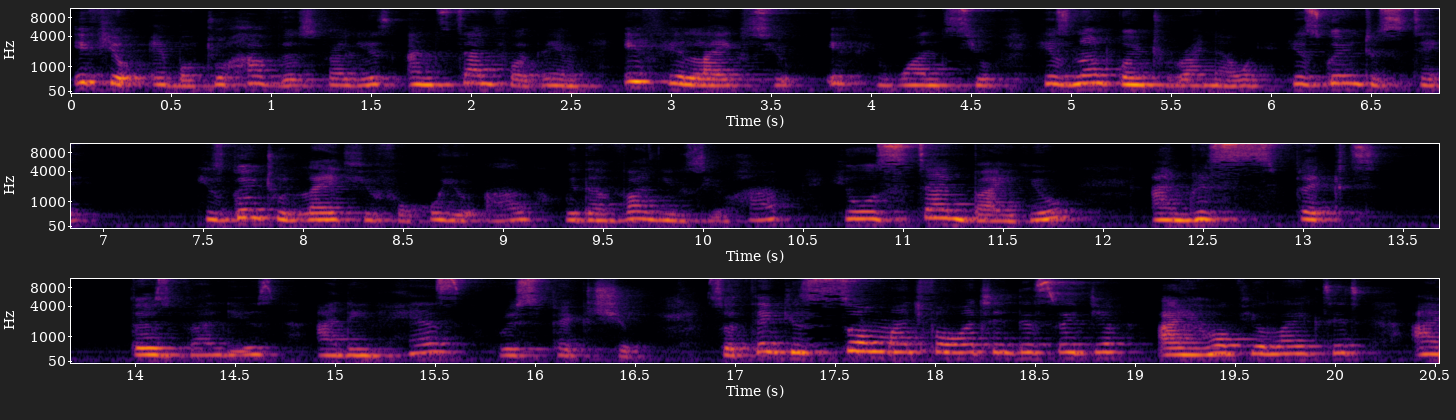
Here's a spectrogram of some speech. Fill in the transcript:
if you're able to have those values and stand for them. If he likes you if he wants you he's not going to run away. He's going to stay he's going to like you for who you are with the values you have. He will stand by you and respect those values and enhance respect you. So thank you so much for watching this video. I hope you liked it. I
